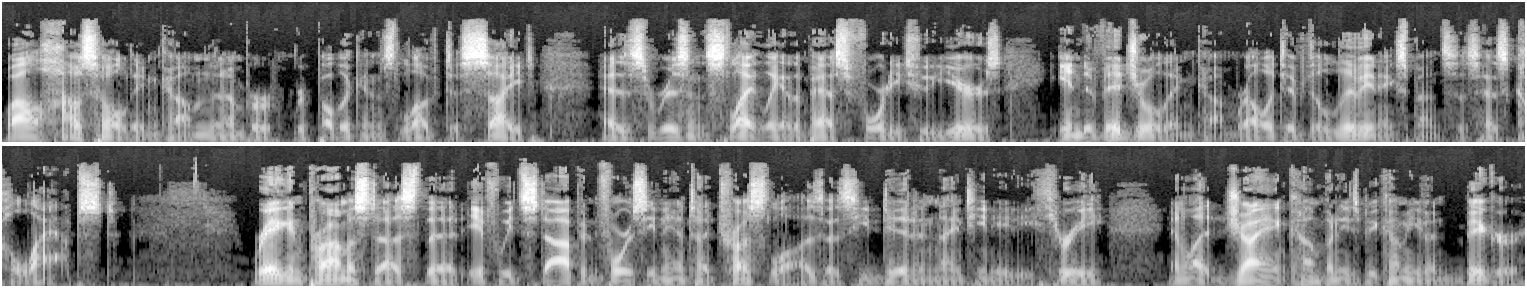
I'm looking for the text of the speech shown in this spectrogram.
While household income, the number Republicans love to cite, has risen slightly in the past 42 years, individual income relative to living expenses has collapsed. Reagan promised us that if we'd stop enforcing antitrust laws, as he did in 1983, and let giant companies become even bigger,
